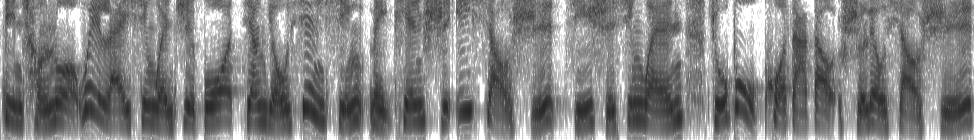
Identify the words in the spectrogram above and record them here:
并承诺未来新闻直播将由现行每天十一小时即时新闻逐步扩大到十六小时。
